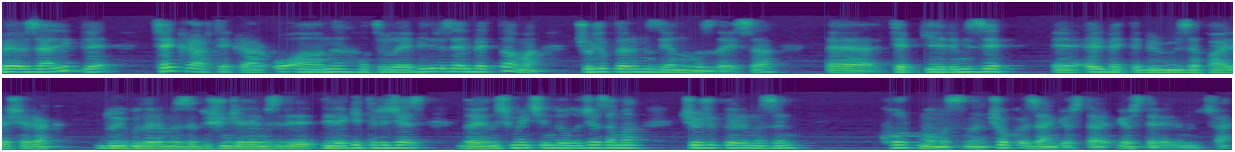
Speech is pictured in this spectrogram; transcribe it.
Ve özellikle tekrar tekrar o anı hatırlayabiliriz elbette ama çocuklarımız yanımızdaysa e, tepkilerimizi e, elbette birbirimize paylaşarak duygularımızı, düşüncelerimizi dile getireceğiz. Dayanışma içinde olacağız ama çocuklarımızın korkmamasına çok özen göster gösterelim lütfen.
